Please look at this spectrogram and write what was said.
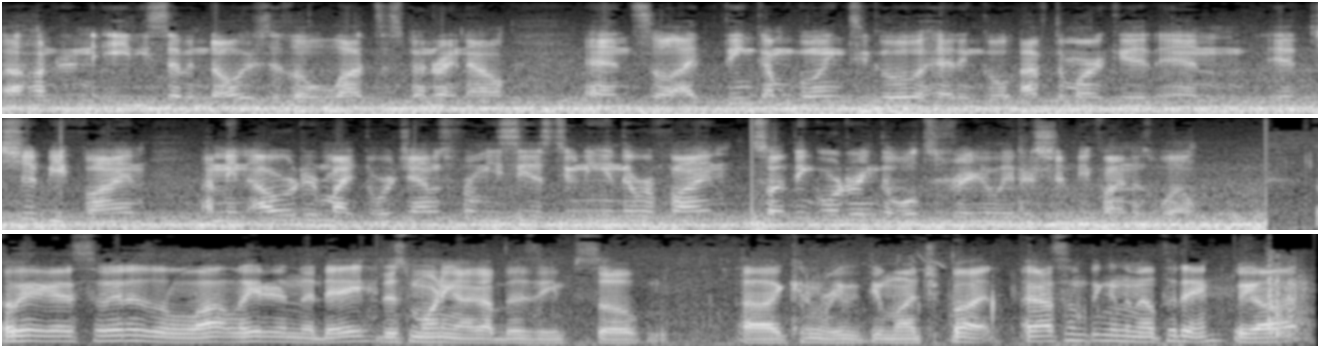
$187 is a lot to spend right now. And so I think I'm going to go ahead and go aftermarket and it should be fine. I mean, I ordered my door jams from ECS Tuning and they were fine. So I think ordering the voltage regulator should be fine as well. Okay guys, so it is a lot later in the day. This morning I got busy, so uh, I couldn't really do much, but I got something in the mail today. We got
